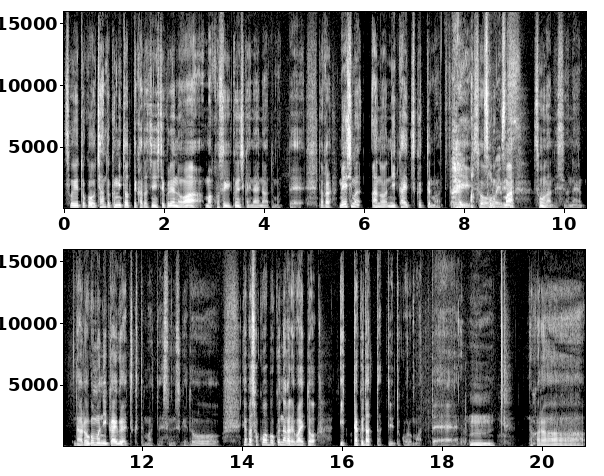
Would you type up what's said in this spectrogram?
そういうところをちゃんと汲み取って形にしてくれるのは、まあ、小杉くんしかいないなと思って。だから名刺もあの2回作ってもらってたり、はい。あそう。そまあそうなんですよね。だからロゴも2回ぐらい作ってもらったりするんですけどやっぱそこは僕の中で割と一択だったっていうところもあって。うん。だから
